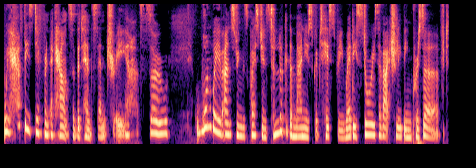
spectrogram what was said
We have these different accounts of the 10th century. So, one way of answering this question is to look at the manuscript history where these stories have actually been preserved.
